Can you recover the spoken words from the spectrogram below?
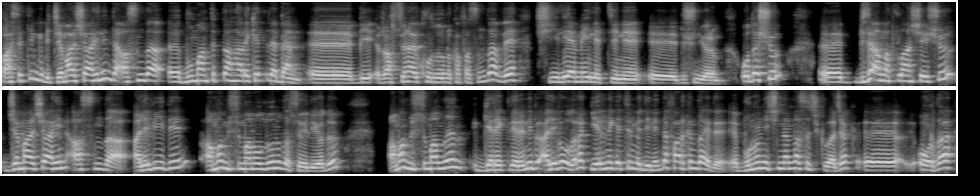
bahsettiğim gibi Cemal Şahin'in de aslında e, bu mantıktan hareketle ben e, bir rasyonel kurduğunu kafasında ve Şiiliğe meylettiğini e, düşünüyorum. O da şu, e, bize anlatılan şey şu, Cemal Şahin aslında Aleviydi ama Müslüman olduğunu da söylüyordu. Ama Müslümanlığın gereklerini bir Alevi olarak yerine getirmediğinin de farkındaydı. E, bunun içinden nasıl çıkılacak? E, orada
